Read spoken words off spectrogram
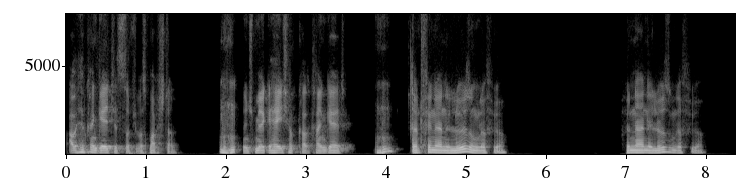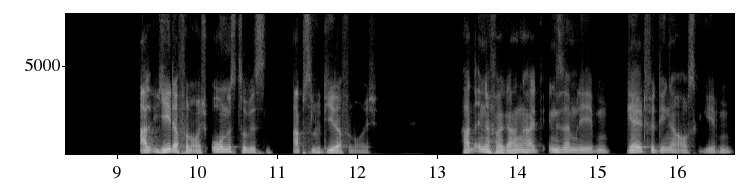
aber ich habe kein Geld jetzt dafür. Was mache ich dann? Mhm. Wenn ich merke, hey, ich habe gerade kein Geld. Mhm. Dann finde eine Lösung dafür. Finde eine Lösung dafür. All, jeder von euch, ohne es zu wissen, absolut jeder von euch, hat in der Vergangenheit in seinem Leben Geld für Dinge ausgegeben,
